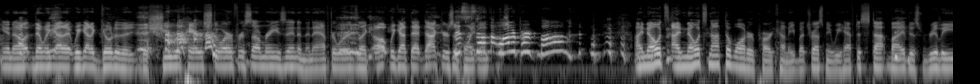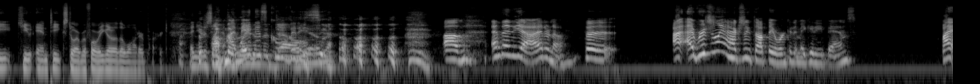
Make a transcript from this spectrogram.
You know then we gotta we gotta go to the, the shoe repair store for some reason and then afterwards like oh we got that doctor's This is appointment not the water park, mom. i know it's i know it's not the water park honey but trust me we have to stop by this really cute antique store before we go to the water park and you're just like I made this cool Dells, video. yeah. Um, and then yeah, I don't know. The I originally I actually thought they weren't going to make any bans. I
